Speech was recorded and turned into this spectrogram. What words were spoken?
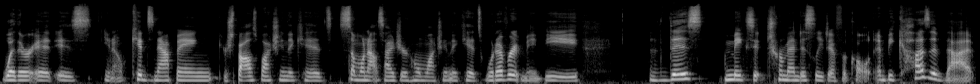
whether it is, you know, kids napping, your spouse watching the kids, someone outside your home watching the kids, whatever it may be, this makes it tremendously difficult. And because of that,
